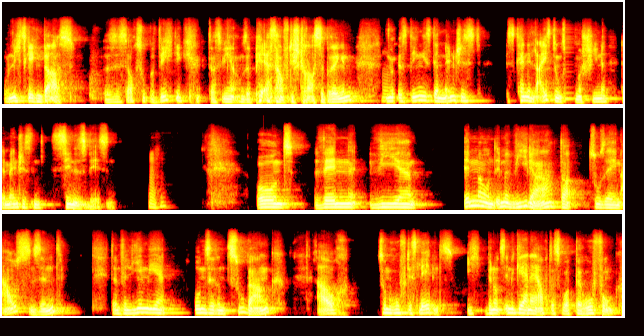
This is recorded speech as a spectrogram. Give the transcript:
Und nichts gegen das. Das ist auch super wichtig, dass wir unsere PS auf die Straße bringen. Mhm. Nur das Ding ist, der Mensch ist, ist keine Leistungsmaschine, der Mensch ist ein Sinneswesen. Mhm. Und wenn wir immer und immer wieder da zu sehr im Außen sind, dann verlieren wir unseren Zugang auch zum Ruf des Lebens. Ich benutze immer gerne auch das Wort Berufung.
